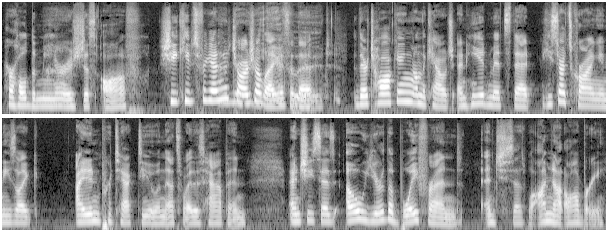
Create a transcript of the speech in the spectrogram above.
Her whole demeanor is just off. She keeps forgetting to charge her leg. I said that. They're talking on the couch, and he admits that he starts crying and he's like, I didn't protect you, and that's why this happened. And she says, Oh, you're the boyfriend. And she says, Well, I'm not Aubrey.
